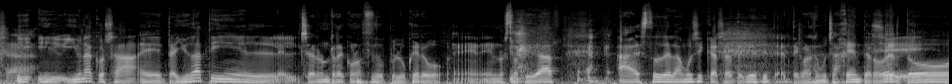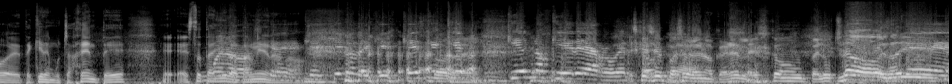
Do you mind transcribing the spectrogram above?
o sea, Y, y- y una cosa, eh, ¿te ayuda a ti el, el ser un reconocido peluquero en, en nuestra ciudad a esto de la música? O sea, te, quiero decir, te, te conoce mucha gente, Roberto, eh, te quiere mucha gente. eh, ¿Esto te Bueno, ayuda también es que- o no? que- ¿quién, no le quiere? ¿Qué es que quién, quién no quiere a Roberto? Es que es imposible no quererle, es como un peluche. No, Es soy- que-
